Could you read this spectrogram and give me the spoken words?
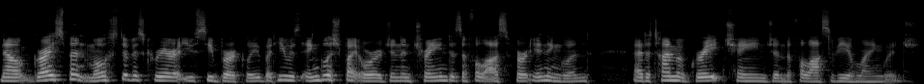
Now, Grice spent most of his career at UC Berkeley, but he was English by origin and trained as a philosopher in England at a time of great change in the philosophy of language.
